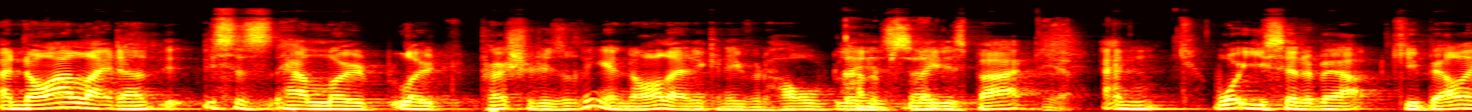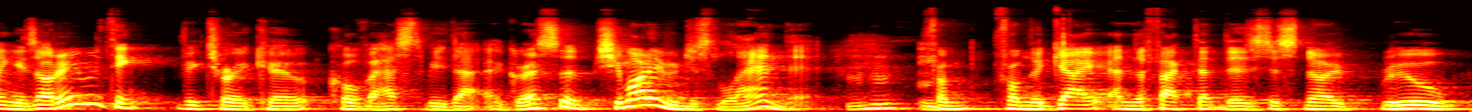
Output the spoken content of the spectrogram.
Annihilator. This is how low low pressure it is. I think Annihilator can even hold leaders, 100%. leaders back. And what you said about Q Belling is, I don't even think Victoria Cor- Corva has to be that aggressive. She might even just land there Mm-hmm. from from the gate, and the fact that there's just no real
